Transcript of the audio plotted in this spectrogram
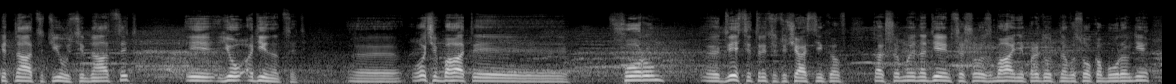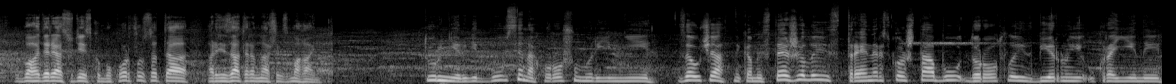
Ю-15, Ю-17 і Ю-11. Е, Очень багатий форум, е, 230 учасників. Так що ми сподіваємося, що змагання пройдуть на високому рівні благодаря суддівському корпусу та організаторам наших змагань. Турнір відбувся на хорошому рівні. За учасниками стежили з тренерського штабу дорослої збірної України.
